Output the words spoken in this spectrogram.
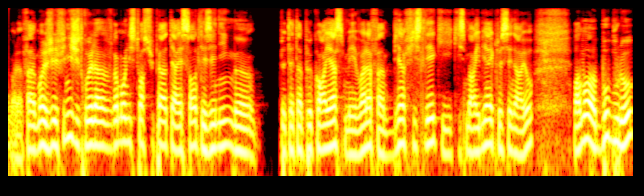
Voilà. Enfin, moi, j'ai fini, j'ai trouvé là vraiment l'histoire super intéressante, les énigmes peut-être un peu coriaces, mais voilà, enfin bien ficelées, qui, qui se marient bien avec le scénario. Vraiment un beau boulot.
